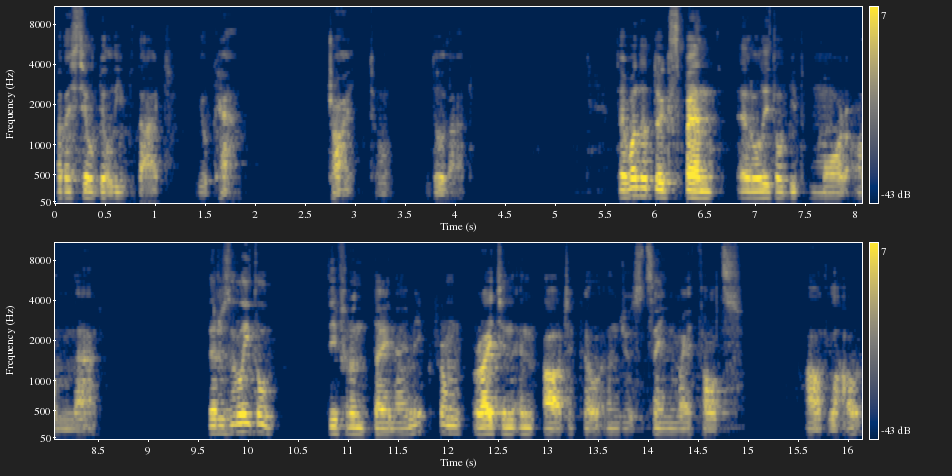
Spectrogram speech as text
but I still believe that you can try to do that. So I wanted to expand a little bit more on that. There is a little different dynamic from writing an article and just saying my thoughts out loud,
